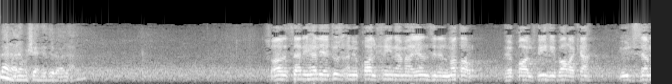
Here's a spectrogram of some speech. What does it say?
لا نعلم شيئا يدل على هذا. السؤال الثاني هل يجوز أن يقال حينما ينزل المطر يقال فيه بركة يجزم؟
